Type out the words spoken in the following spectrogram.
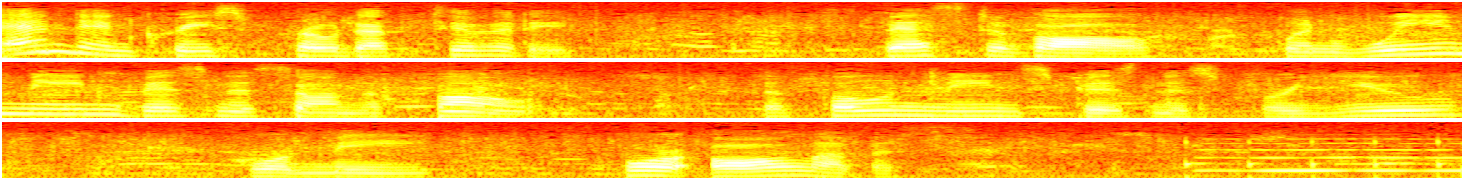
and increase productivity. Best of all, when we mean business on the phone, the phone means business for you, for me, for all of us.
